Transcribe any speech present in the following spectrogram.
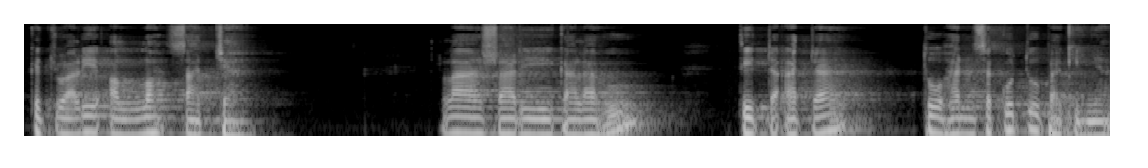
kecuali Allah saja. La syarikalahu tidak ada Tuhan sekutu baginya.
